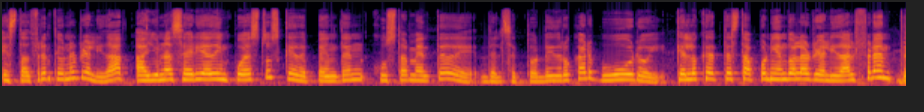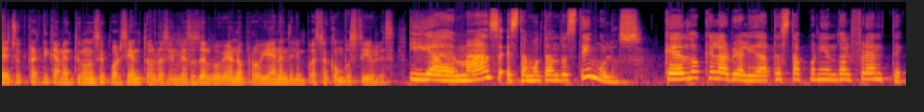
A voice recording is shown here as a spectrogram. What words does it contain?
estás frente a una realidad. Hay una serie de impuestos que dependen justamente de, del sector de hidrocarburo y qué es lo que te está poniendo la realidad al frente. De hecho, prácticamente un 11% de los ingresos del gobierno provienen del impuesto a combustibles. Y además estamos dando estímulos. ¿Qué es lo que la realidad te está poniendo al frente?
